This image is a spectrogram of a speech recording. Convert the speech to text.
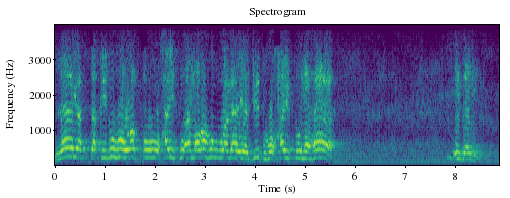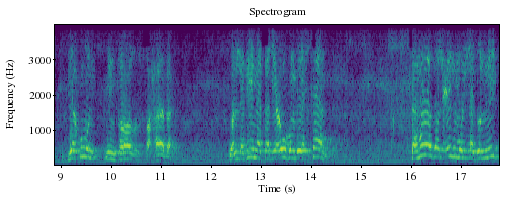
لا يفتقده ربه حيث أمره ولا يجده حيث نهاه. إذا يكون من طراز الصحابة والذين تبعوهم بإحسان. فهذا العلم اللدني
